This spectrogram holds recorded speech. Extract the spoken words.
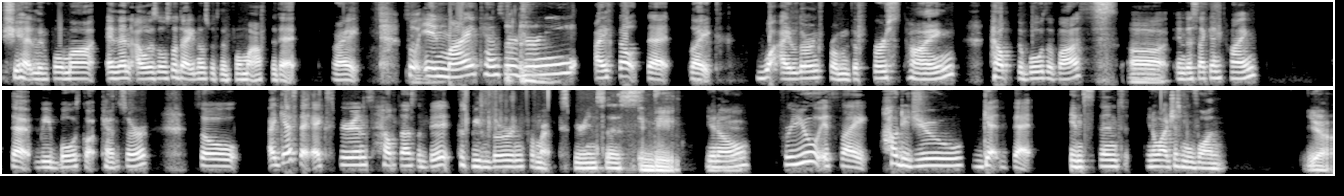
she had lymphoma and then i was also diagnosed with lymphoma after that right so in my cancer journey i felt that like what i learned from the first time helped the both of us uh, in the second time that we both got cancer so I guess the experience helped us a bit because we learn from our experiences. Indeed. you know, for you, it's like, how did you get that instant? You know what? Just move on. Yeah.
